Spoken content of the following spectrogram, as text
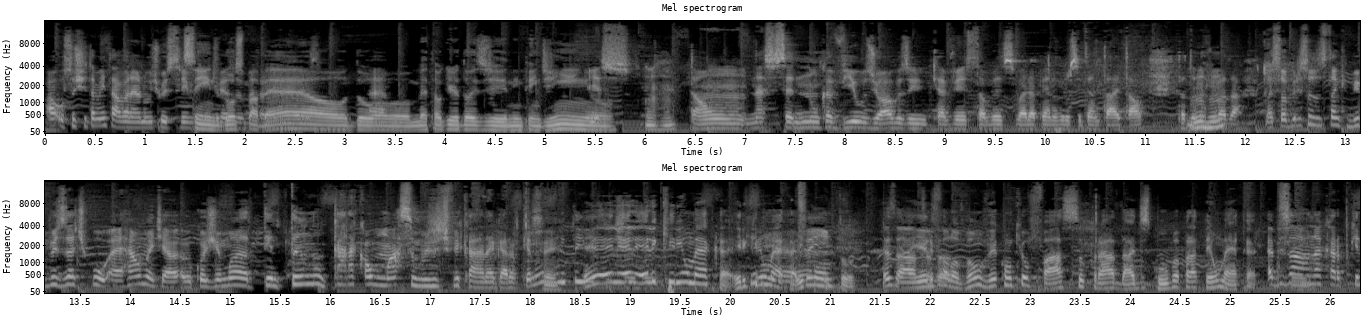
Ah, o Sushi também tava, né? No último stream. Sim, do Ghost do Babel, do é. Metal Gear 2 de Nintendinho. Isso. Uhum. Então, né, se você nunca viu os jogos e quer ver se talvez vale a pena você tentar e tal, tá tudo uhum. arquivado. Mas sobre isso dos Tank Beavers é tipo, é realmente, é o Kojima tentando, caraca, ao máximo justificar, né, cara? Porque não, não tem. Ele, ele, ele, queria um mecha, ele queria um mecha, e ponto. Exato. E ele exato. falou: vamos ver como que eu faço pra dar desculpa pra ter um mecha. É bizarro, Sim. né, cara? Porque,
